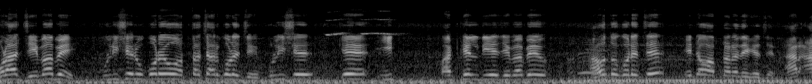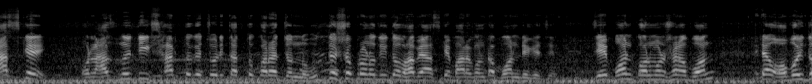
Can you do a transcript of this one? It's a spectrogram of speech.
ওরা যেভাবে পুলিশের উপরেও অত্যাচার করেছে পুলিশকে ইট, পাটকেল দিয়ে যেভাবে আহত করেছে, এটাও আপনারা দেখেছেন। আর আজকে ও রাজনৈতিক স্বার্থকে চরিতার্থ করার জন্য উদ্দেশ্য প্রণোদিতভাবে আজকে বারো ঘণ্টা বন ডেকেছে। যে বন কর্মশালা বন, এটা অবৈধ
